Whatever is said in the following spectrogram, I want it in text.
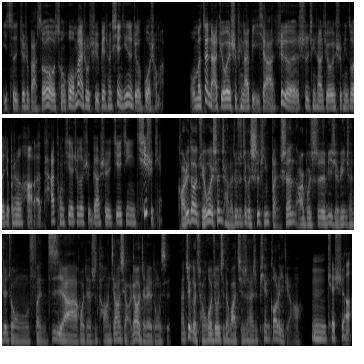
一次，就是把所有存货卖出去变成现金的这个过程嘛。我们再拿绝味食品来比一下，这个事情上绝味食品做的就不是很好了。它统计的这个指标是接近七十天。考虑到绝味生产的就是这个食品本身，而不是蜜雪冰城这种粉剂啊，或者是糖浆小料之类的东西，那这个存货周期的话，其实还是偏高了一点啊。嗯，确实啊。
